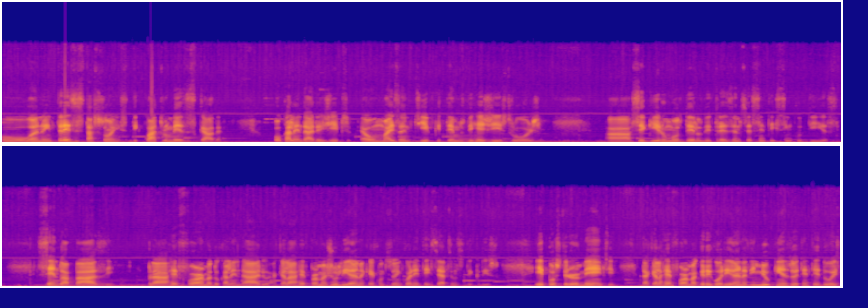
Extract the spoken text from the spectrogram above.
o ano em três estações, de quatro meses cada. O calendário egípcio é o mais antigo que temos de registro hoje, a seguir o modelo de 365 dias, sendo a base para a reforma do calendário aquela reforma juliana que aconteceu em 47 a.C. e posteriormente daquela reforma gregoriana de 1582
